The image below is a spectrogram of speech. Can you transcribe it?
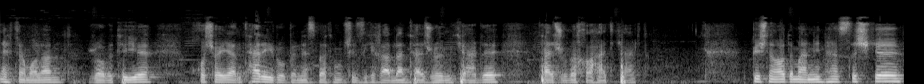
احتمالا رابطه خوشایندتری رو به نسبت اون چیزی که قبلا تجربه می‌کرده تجربه خواهد کرد. پیشنهاد من این هستش که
